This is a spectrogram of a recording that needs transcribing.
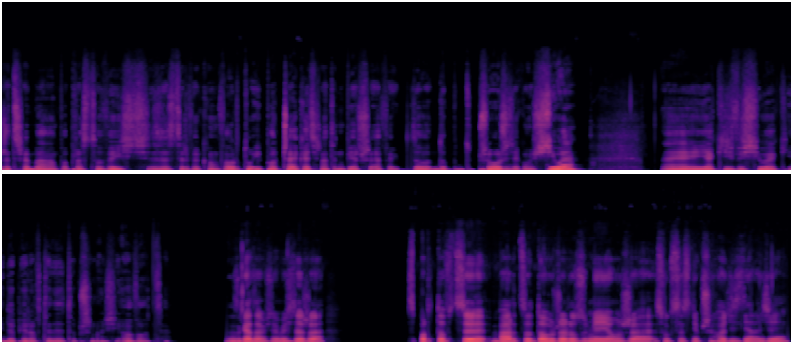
Że trzeba po prostu wyjść ze strefy komfortu i poczekać na ten pierwszy efekt, do, do, do przyłożyć jakąś siłę, e, jakiś wysiłek i dopiero wtedy to przynosi owoce. Zgadzam się. Myślę, że sportowcy bardzo dobrze rozumieją, że sukces nie przychodzi z dnia na dzień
